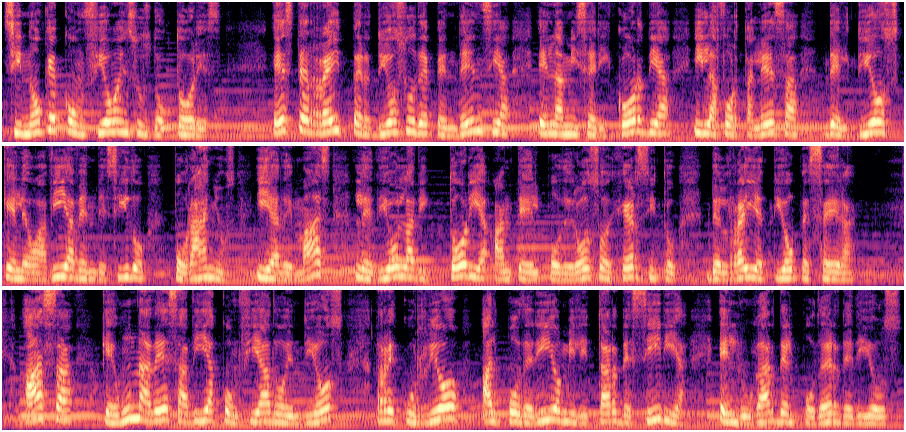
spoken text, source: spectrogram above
sino que confió en sus doctores. Este rey perdió su dependencia en la misericordia y la fortaleza del Dios que lo había bendecido por años y además le dio la victoria ante el poderoso ejército del rey etíope Sera. Asa, que una vez había confiado en Dios, recurrió al poderío militar de Siria en lugar del poder de Dios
